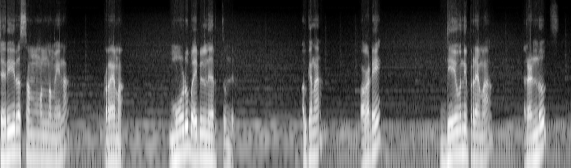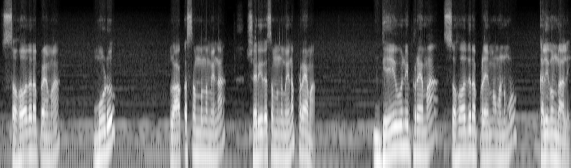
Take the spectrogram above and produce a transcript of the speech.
శరీర సంబంధమైన ప్రేమ. మూడు బైబిల్ నేర్పుతుంది. ఓకేనా? ఒకటి దేవుని ప్రేమ. రెండు సహోదర ప్రేమ మూడు లోక సంబంధమైన శరీర సంబంధమైన ప్రేమ. దేవుని ప్రేమ సహోదర ప్రేమ మనము కలిగి ఉండాలి.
